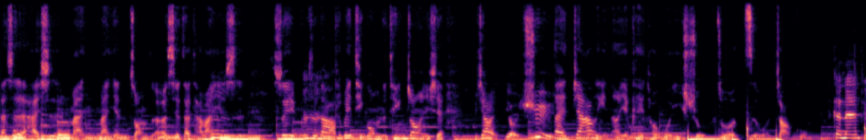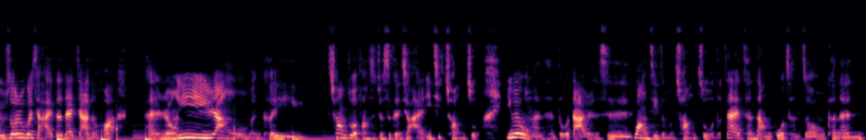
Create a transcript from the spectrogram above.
但是还是蛮蛮严重的，而且在台湾也是，所以不知道可不可以提供我们的听众一些比较有趣，在家里呢也可以透过艺术做自我照顾。可能比如说，如果小孩都在家的话，很容易让我们可以。创作的方式就是跟小孩一起创作，因为我们很多大人是忘记怎么创作的。在成长的过程中，可能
